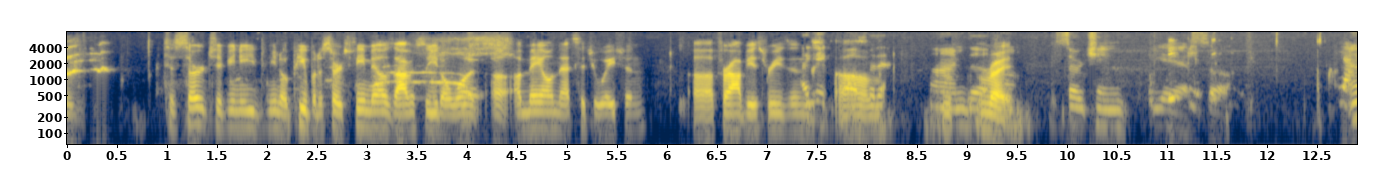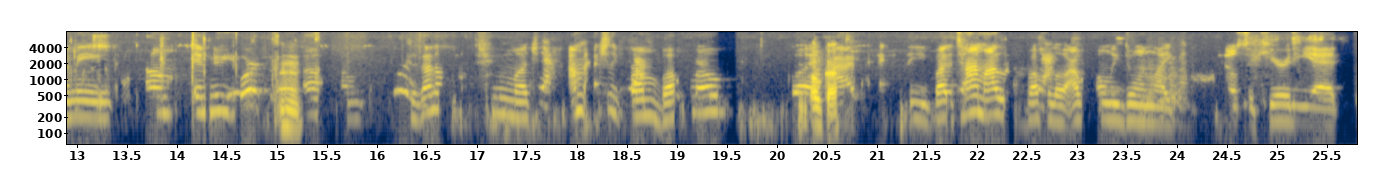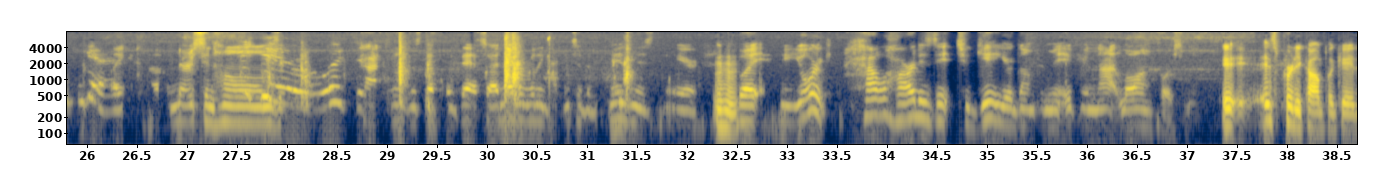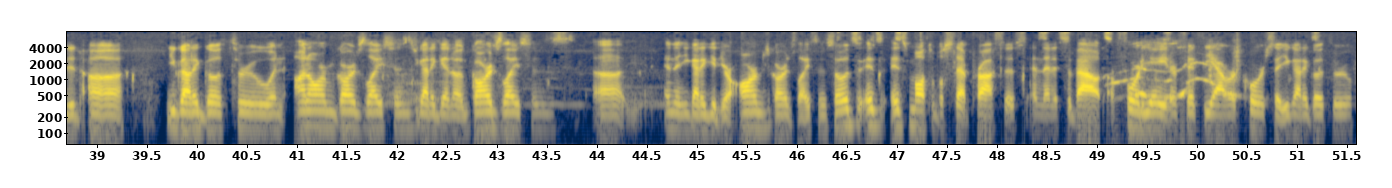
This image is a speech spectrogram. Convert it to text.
to search if you need you know people to search females. Obviously, you don't want a, a male in that situation uh, for obvious reasons. I get called Um, for that time. The, right. um, searching. Yeah. So, I mean, um, in New York, Mhm. um, because I don't know too much. I'm actually from Buffalo, but Okay. I by the time I left Buffalo, I was only doing like you know security at like uh, nursing homes, and and stuff like that. So I never really got into the business there. Mhm. But in New York, how hard is it to get your gun permit if you're not law enforcement? it, it's pretty complicated. Uh, you got to go through an unarmed guard's license. You got to get a guard's license, uh, and then you got to get your arms guard's license. So it's it's it's multiple step process, and then it's about a forty eight or fifty hour course that you got to go through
